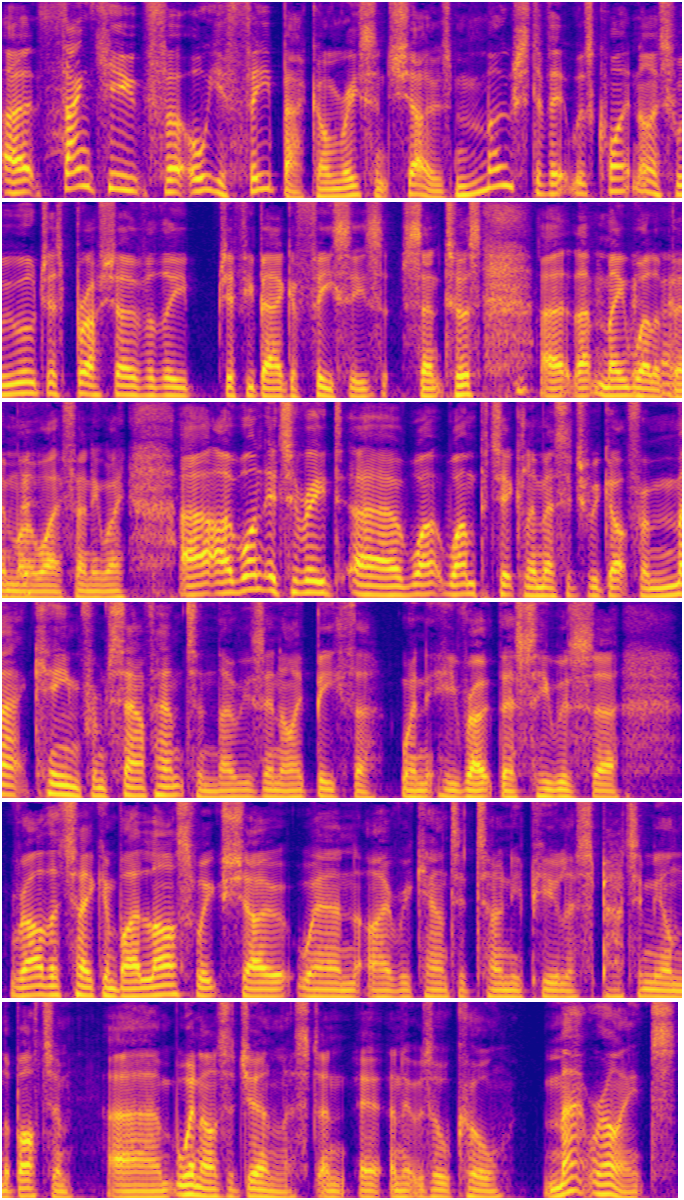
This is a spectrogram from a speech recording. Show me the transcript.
Uh, thank you for all your feedback on recent shows. Most of it was quite nice. We will just brush over the jiffy bag of feces sent to us. Uh, that may well have been my wife anyway. Uh, I wanted to read uh, one, particular message we got from Matt Keane from Southampton, though he's in Ibiza when he wrote this. He was uh, rather taken by last week's show when I recounted Tony Pulis patting me on the bottom um, when I was a journalist, and, and it was all cool. Matt writes,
